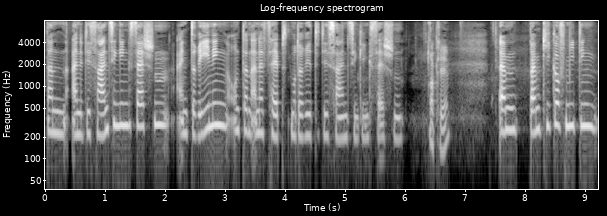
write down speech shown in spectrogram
dann eine Design Thinking Session, ein Training und dann eine selbstmoderierte Design Thinking Session. Okay. Ähm, beim Kickoff-Meeting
